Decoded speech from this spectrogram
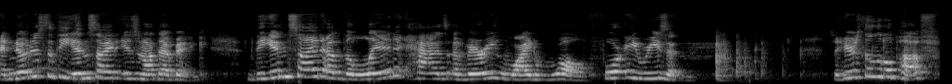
and notice that the inside is not that big. The inside of the lid has a very wide wall for a reason. So here's the little puff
